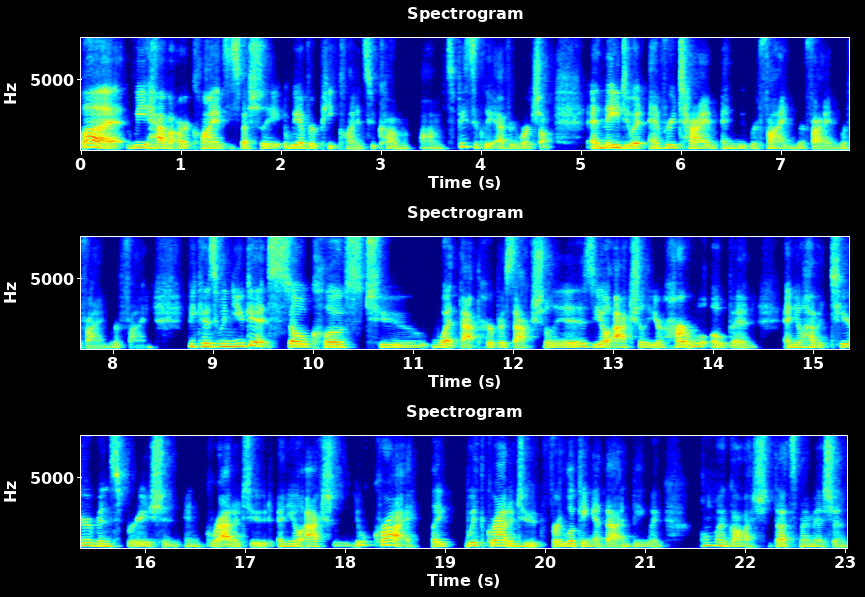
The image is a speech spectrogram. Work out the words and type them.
but we have our clients especially we have repeat clients who come um, to basically every workshop and they do it every time and we refine refine refine refine because when you get so close to what that purpose actually is you'll actually your heart will open and you'll have a tear of inspiration and gratitude and you'll actually you'll cry like with mm. gratitude mm-hmm. for looking at that and being like oh my gosh, that's my mission.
